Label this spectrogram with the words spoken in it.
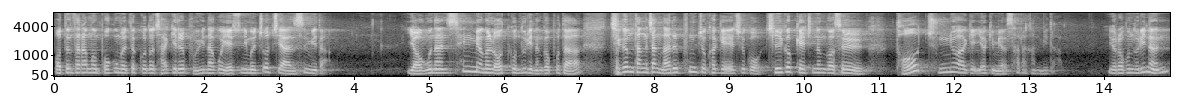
어떤 사람은 복음을 듣고도 자기를 부인하고 예수님을 쫓지 않습니다. 영원한 생명을 얻고 누리는 것보다 지금 당장 나를 풍족하게 해주고 즐겁게 해주는 것을 더 중요하게 여기며 살아갑니다. 여러분, 우리는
